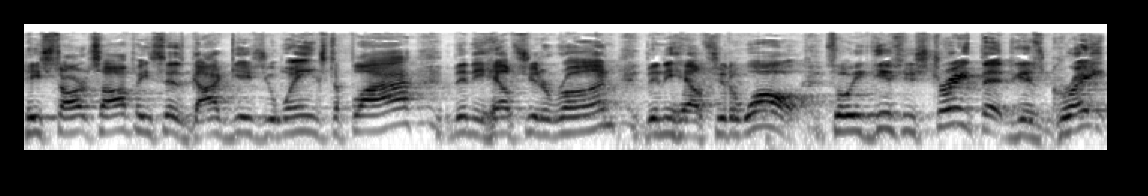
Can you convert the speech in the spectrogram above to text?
He starts off, he says, God gives you wings to fly, then he helps you to run, then he helps you to walk. So he gives you strength that is great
